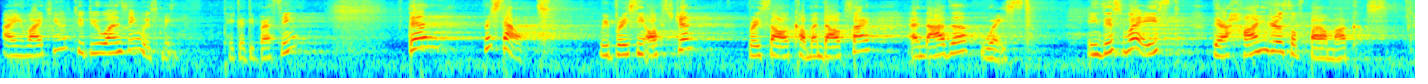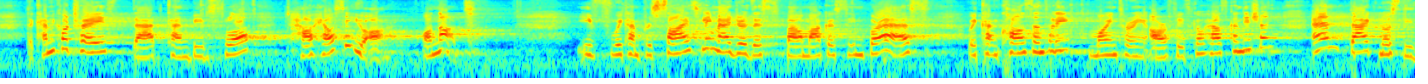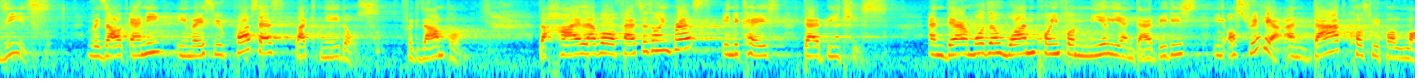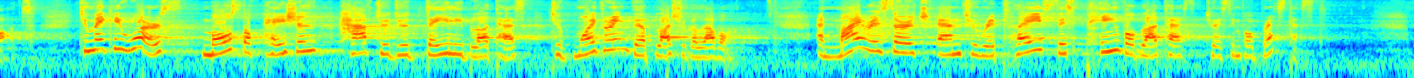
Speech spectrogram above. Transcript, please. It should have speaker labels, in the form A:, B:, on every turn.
A: I invite you to do one thing with me. Take a deep breath in, then breathe out. We breathe in oxygen, breathe out carbon dioxide, and other waste. In this waste, there are hundreds of biomarkers, the chemical trace that can be explored how healthy you are or not. If we can precisely measure these biomarkers in breath, we can constantly monitoring our physical health condition and diagnose disease without any invasive process like needles. For example, the high level of acetone in breath indicates diabetes. And there are more than 1.4 million diabetes in Australia, and that costs people a lot. To make it worse, most of patients have to do daily blood tests to monitoring their blood sugar level. And my research aims to replace this painful blood test to a simple breath test.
